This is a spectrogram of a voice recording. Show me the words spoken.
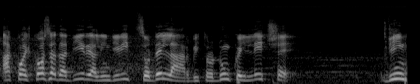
ha qualcosa da dire all'indirizzo dell'arbitro, dunque il Lecce vince.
